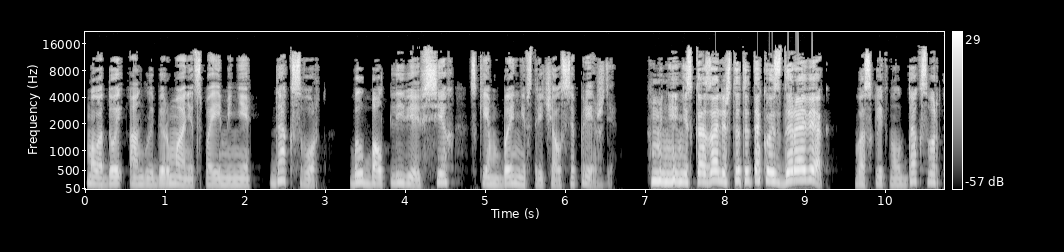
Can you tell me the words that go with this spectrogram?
молодой англоберманец по имени Даксворт, был болтливее всех, с кем Бенни встречался прежде. «Мне не сказали, что ты такой здоровяк!» — воскликнул Даксворт,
